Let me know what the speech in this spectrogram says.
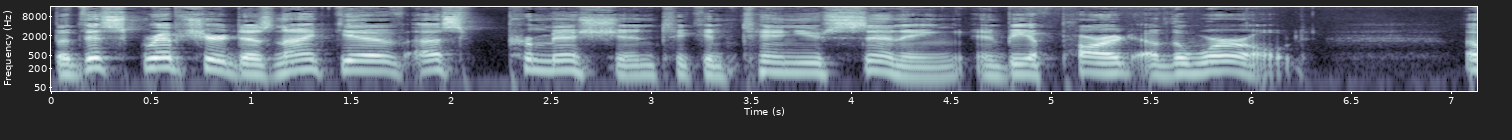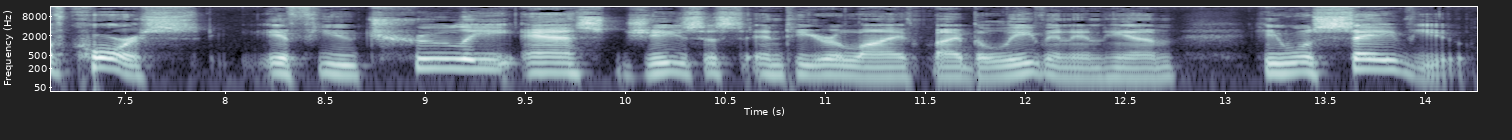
But this scripture does not give us permission to continue sinning and be a part of the world. Of course, if you truly ask Jesus into your life by believing in him, he will save you.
